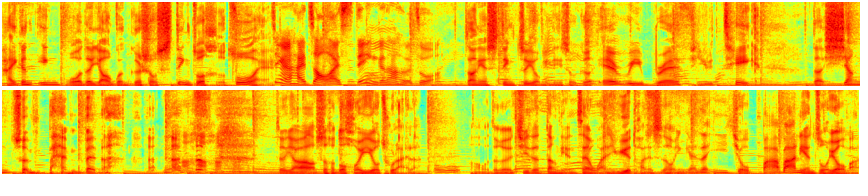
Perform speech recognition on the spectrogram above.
还跟英国的摇滚歌手 Sting 做合作，哎，竟然还找来 Sting 跟他合作啊。当年 Sting 最有名的一首歌《Every Breath You Take》的乡村版本啊，这个瑶瑶老师很多回忆又出来了。我这个记得当年在玩乐团的时候，应该在一九八八年左右吧。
